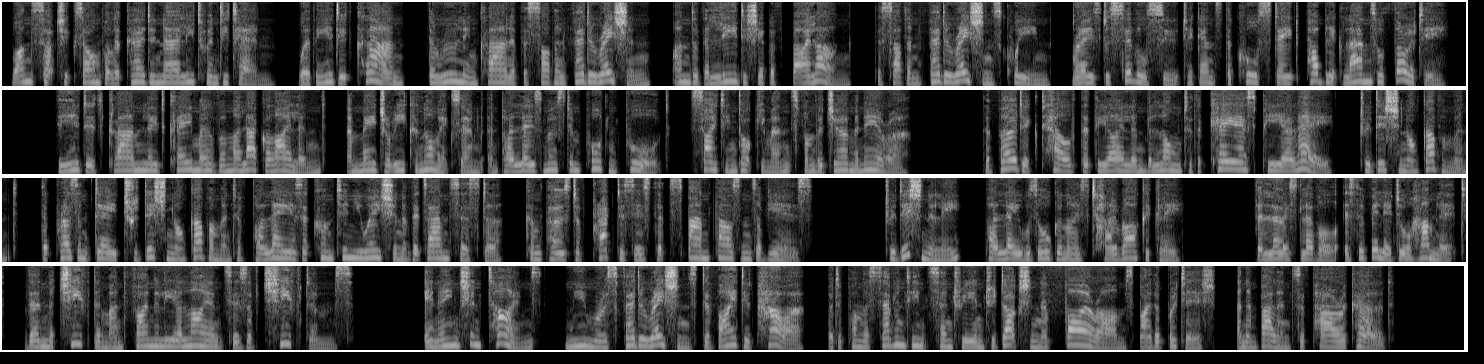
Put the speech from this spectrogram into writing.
One such example occurred in early 2010, where the Idid clan, the ruling clan of the Southern Federation, under the leadership of Bilung, the Southern Federation's queen, raised a civil suit against the Koror State Public Lands Authority. The Idid clan laid claim over Malakal Island, a major economic zone and Palau's most important port, citing documents from the German era. The verdict held that the island belonged to the KSPLA, traditional government, the present-day traditional government of Palau is a continuation of its ancestor, composed of practices that span thousands of years. Traditionally, Palau was organized hierarchically. The lowest level is the village or hamlet, then the chiefdom and finally alliances of chiefdoms. In ancient times, numerous federations divided power, but upon the 17th century introduction of firearms by the British, an imbalance of power occurred.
